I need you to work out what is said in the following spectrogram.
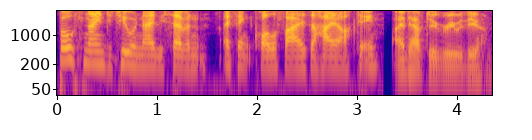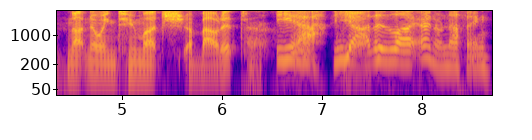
Both 92 and 97, I think, qualify as a high octane. I'd have to agree with you. Not knowing too much about it, Yeah, yeah, there's like, I know nothing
